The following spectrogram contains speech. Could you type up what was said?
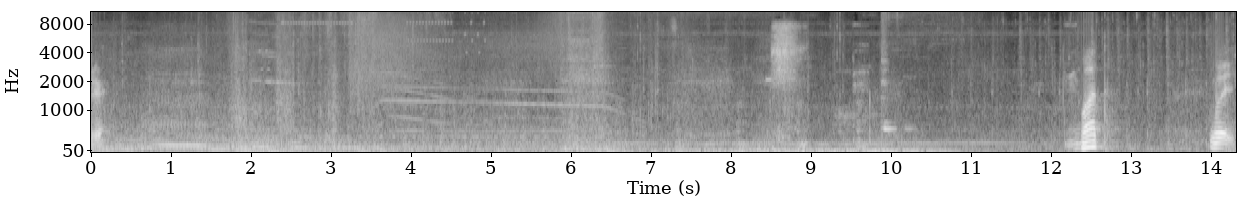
Sure. What? Which?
